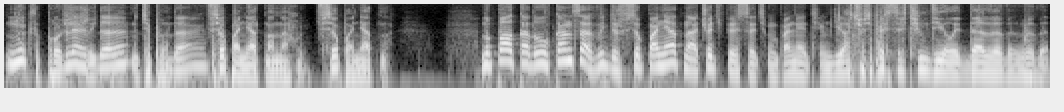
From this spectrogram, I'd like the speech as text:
Ну, как-то проще блядь, жить. да. Ну, типа, да. все понятно, нахуй. Все понятно. Ну, палка о двух концах, видишь, все понятно, а что теперь с этим понятием А делать? что теперь с этим делать? Да-да-да-да-да.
